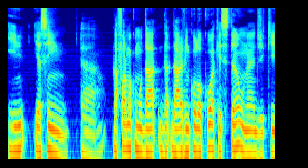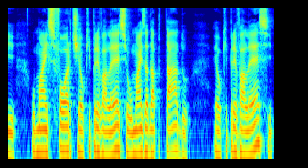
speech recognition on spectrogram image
e, e assim é, da forma como da, da Darwin colocou a questão né, de que o mais forte é o que prevalece ou o mais adaptado é o que prevalece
